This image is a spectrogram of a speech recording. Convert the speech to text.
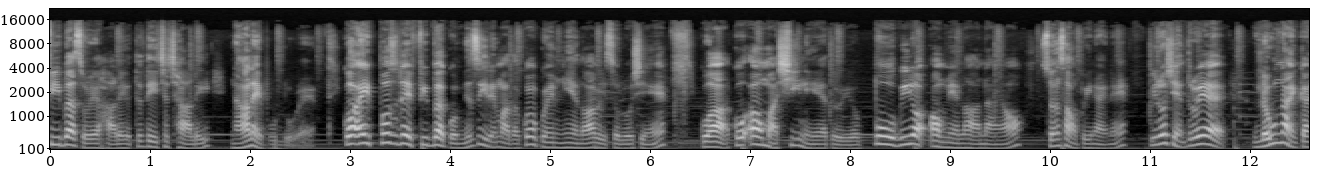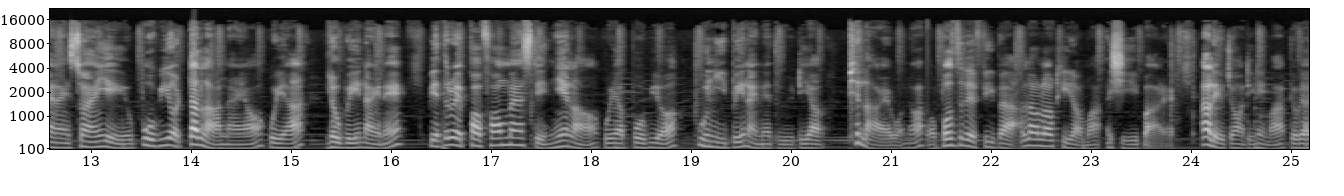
feedback ဆိုတဲ့ဟာလေးကိုတည်တည်ချာချာလေးနားလည်ဖို့လိုတယ်။ကိုကအဲ့ positive feedback ကိုမျက်စိထဲမှာတော့ကိုယ့်ကိုယ်မြင်သွားပြီဆိုလို့ရှိရင်ကိုကကိုအောက်မှာရှိနေတဲ့သူတွေကိုပို့ပြီးတော့အောင်မြင်လာနိုင်အောင်စွမ်းဆောင်ပေးနိုင်တယ်။ပြီးလို့ရှိရင်သူတို့ရဲ့လုံးနိုင်ကိုင်နိုင်စွမ်းရည်ကိုပို့ပြီးတော့တက်လာနိုင်အောင်ကိုကလုပ်ပေးနိုင်တယ်။ပြီးရင်သူတို့ရဲ့ performance တွေမြင့်လာအောင်ကိုကပို့ပြီးတော့ကူညီပေးနိုင်တဲ့သူတွေတယောက်ဖြစ်လာရဲပေါ့နော် positive feedback အလောက်လောက်ထိတော့မှအရေးပါတယ်အဲ့လေကိုကျွန်တော်ဒီနေ့မှာပြောပြ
